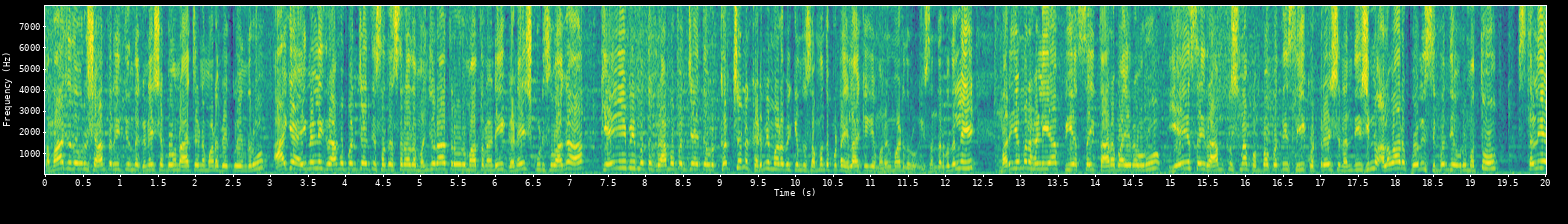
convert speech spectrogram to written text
ಸಮಾಜದವರು ಶಾಂತ ರೀತಿಯಿಂದ ಗಣೇಶ ಹಬ್ಬವನ್ನು ಆಚರಣೆ ಮಾಡಬೇಕು ಎಂದರು. ಹಾಗೆ ಐನಹಳ್ಳಿ ಗ್ರಾಮ ಪಂಚಾಯತಿ ಸದಸ್ಯರಾದ ಮಂಜುನಾಥ್ ರವರು ಮಾತನಾಡಿ, ಗಣೇಶ್ ಕೂಡಿಸುವಾಗ ಕೆಇಬಿ ಮತ್ತು ಗ್ರಾಮ ಪಂಚಾಯತಿ ಅವರ ಖರ್ಚನ್ನು ಕಡಿಮೆ ಮಾಡಬೇಕೆಂದು ಸಂಬಂಧಪಟ್ಟ ಇಲಾಖೆಗೆ ಮನವಿ ಮಾಡಿದರು. ಈ ಸಂದರ್ಭದಲ್ಲಿ ಮರಿಯಮ್ಮನಹಳ್ಳಿಯ ಪಿಎಸ್ಐ ತಾರಾಬಾಯಿರವರು, ಎಎಸ್ಐ ರಾಮಕೃಷ್ಣ ಪಂಪಾಪತಿ, ಸಿ ಕೊಟ್ರೇಶ್ ನಂದೀಶ್, ಇನ್ನು ಹಲವಾರು ಪೊಲೀಸ್ ಸಿಬ್ಬಂದಿಯವರು ಮತ್ತು ಸ್ಥಳೀಯ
